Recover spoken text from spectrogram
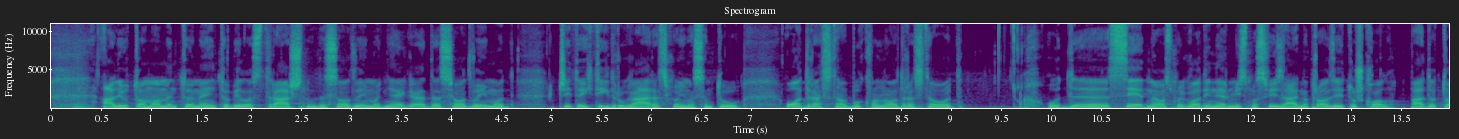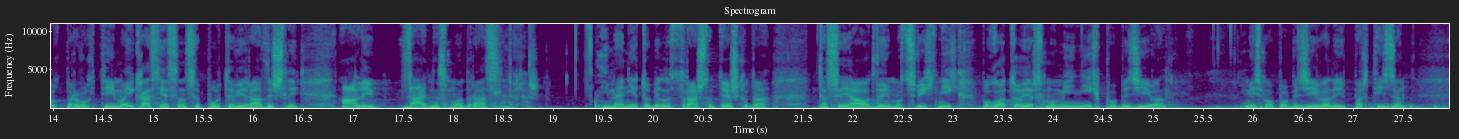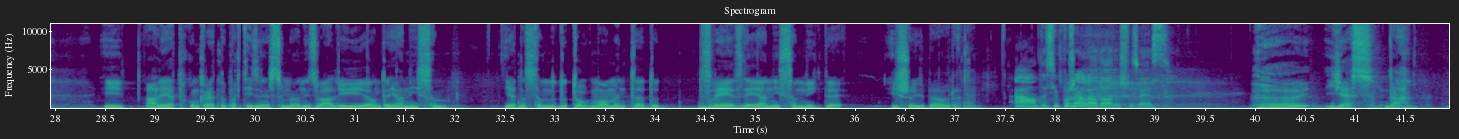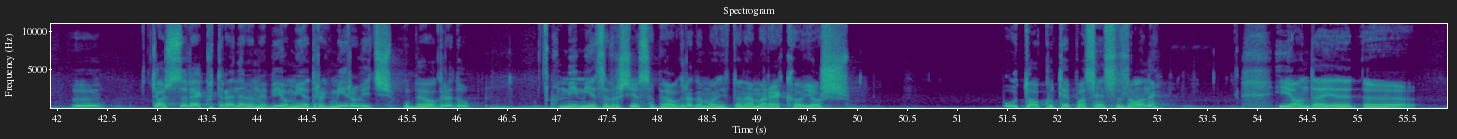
ali u tom momentu je meni to bilo strašno da se odvojim od njega, da se odvojim od čitavih tih drugara s kojima sam tu odrastao, bukvalno odrastao od od e, sedme, osme godine, jer mi smo svi zajedno prolazili tu školu, pa do tog prvog tima i kasnije sam se putevi razišli, ali zajedno smo odrasli, da kažem. I meni je to bilo strašno teško da, da se ja odvojim od svih njih, pogotovo jer smo mi njih pobeđivali. Mi smo pobeđivali Partizan, i, ali eto konkretno Partizan jer su me oni zvali i onda ja nisam jednostavno do tog momenta, do Zvezde, ja nisam nigde išao iz Beograda. A onda si poželeo da odeš u Zvezdu? jes, da. E, kao što sam rekao, trener nam je bio Miodrag Mirović u Beogradu. Mimi je završio sa Beogradom, on je to nama rekao još u toku te poslednje sezone. I onda je e,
